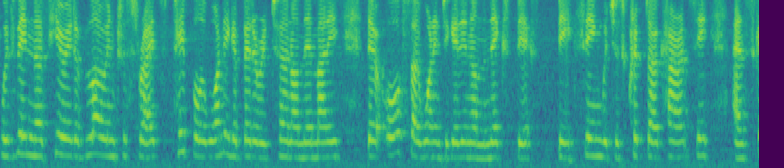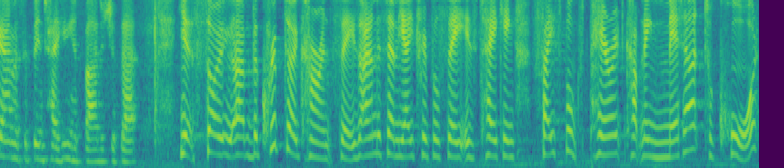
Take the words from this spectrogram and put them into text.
we've been in a period of low interest rates. People are wanting a better return on their money. They're also wanting to get in on the next best big thing, which is cryptocurrency, and scammers have been taking advantage of that. Yes, so um, the cryptocurrencies, I understand the ACCC is taking Facebook's parent company Meta to court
